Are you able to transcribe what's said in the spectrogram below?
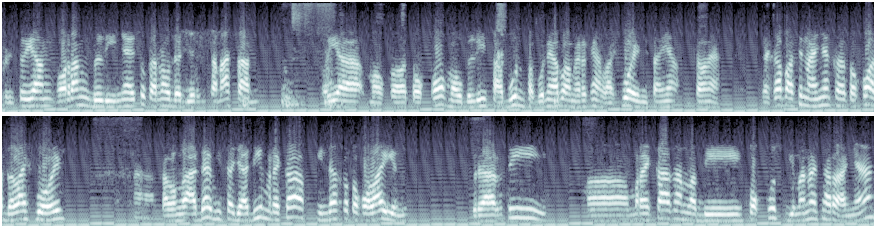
Itu yang orang belinya itu karena udah direncanakan. Oh iya mau ke toko mau beli sabun. Sabunnya apa mereknya? Lifebuoy misalnya misalnya. Mereka pasti nanya ke toko ada Lifebuoy nah kalau nggak ada bisa jadi mereka pindah ke toko lain. Berarti eh, mereka akan lebih fokus gimana caranya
